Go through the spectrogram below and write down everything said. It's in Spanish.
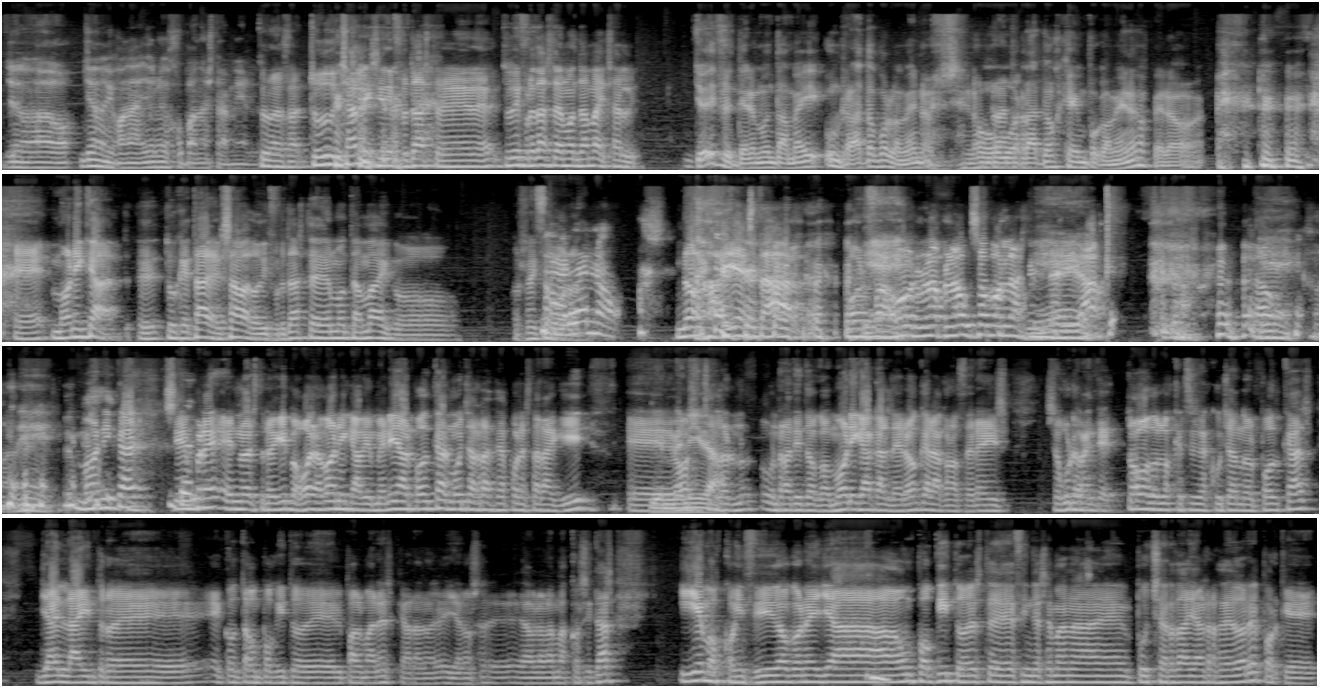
Yo no, yo no digo nada, yo lo dejo para nuestra mierda. Tú, Charlie, sí disfrutaste. ¿Tú disfrutaste del mountain bike, Charlie? Yo disfruté el mountain bike un rato por lo menos. Luego Un hubo rato. ratos que un poco menos, pero. Eh, Mónica, eh, ¿tú qué tal el sábado? ¿Disfrutaste del mountain bike o os La verdad no. No, ahí está. Por Bien. favor, un aplauso por la sinceridad. Joder. Mónica, siempre en nuestro equipo. Bueno, Mónica, bienvenida al podcast. Muchas gracias por estar aquí. Eh, vamos a charlar un- un ratito con Mónica Calderón, que la conoceréis seguramente todos los que estéis escuchando el podcast. Ya en la intro he, he contado un poquito del palmarés, que ahora ella nos eh, hablará más cositas. Y hemos coincidido con ella un poquito este fin de semana en Pucherdá y alrededores, porque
